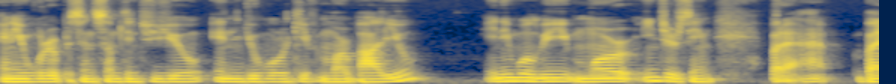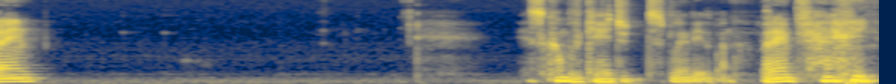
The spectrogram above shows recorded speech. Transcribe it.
and it will represent something to you, and you will give more value, and it will be more interesting. But I, but I'm it's complicated to explain this one. But I'm trying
